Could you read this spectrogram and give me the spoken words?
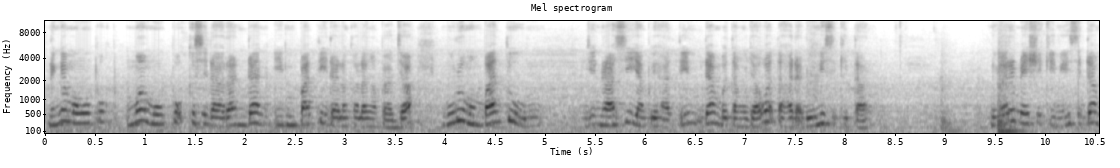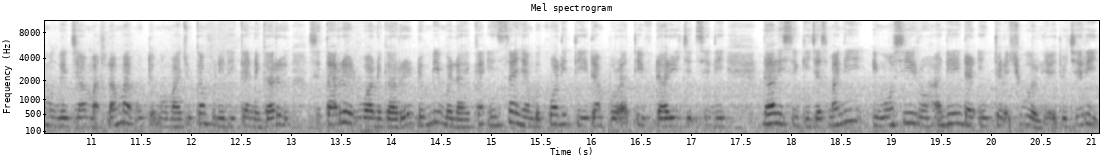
Dengan memupuk, memupuk kesedaran dan empati dalam kalangan pelajar, guru membantu generasi yang prihatin dan bertanggungjawab terhadap dunia sekitar. Negara Malaysia kini sedang mengejar matlamat untuk memajukan pendidikan negara setara luar negara demi melahirkan insan yang berkualiti dan proaktif dari segi dari segi jasmani, emosi, rohani dan intelektual iaitu jeri.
